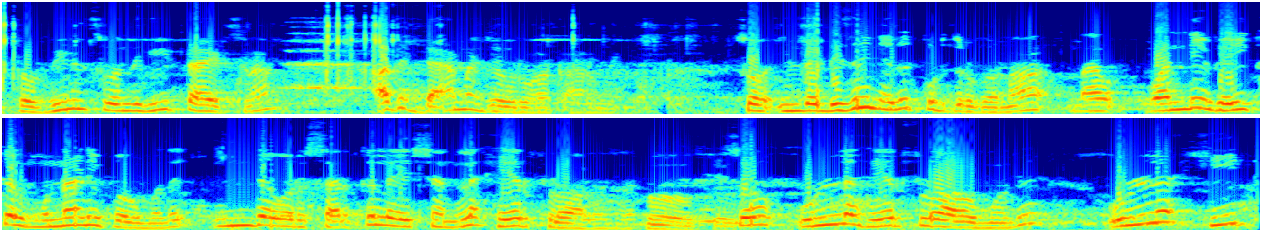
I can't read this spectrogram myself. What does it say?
இப்போ வீல்ஸ் வந்து ஹீட் ஆகிடுச்சுன்னா அது டேமேஜ் உருவாக்க ஆரம்பிக்கும். ஸோ இந்த டிசைன் எதுக்கு கொடுத்துருக்கோன்னா நான் வண்டி வெஹிக்கல் முன்னாடி போகும்போது இந்த ஒரு சர்க்குலேஷனில் ஹேர் ஃப்ளோ ஆகும் சார். ஓகே ஸோ உள்ள ஹேர் ஃப்ளோ ஆகும்போது உள்ள ஹீட்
